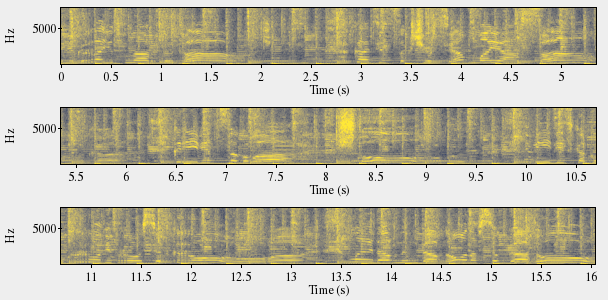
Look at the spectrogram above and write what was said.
Играет в нарды танки. Катится к чертям моя осанка. Кривится губа, чтобы Видеть, как у крови просят крова. Мы давным-давно на все готовы.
